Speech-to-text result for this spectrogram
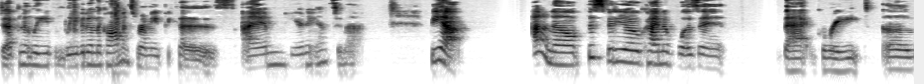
Definitely leave it in the comments for me because i am here to answer that. But yeah I don't know. This video kind of wasn't that great of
